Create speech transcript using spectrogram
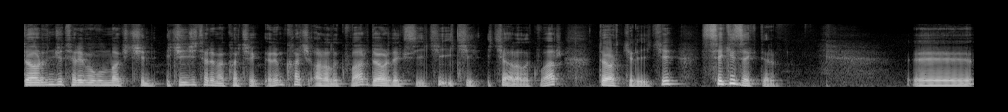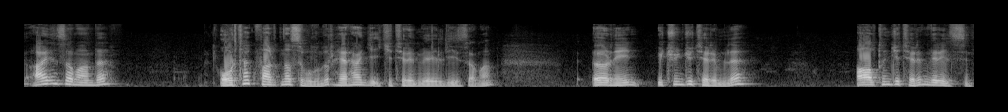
Dördüncü terimi bulmak için ikinci terime kaç eklerim? Kaç aralık var? 4 eksi 2, 2. 2 aralık var. 4 kere 2, 8 eklerim. Ee, aynı zamanda ortak fark nasıl bulunur? Herhangi iki terim verildiği zaman. Örneğin üçüncü terimle altıncı terim verilsin.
